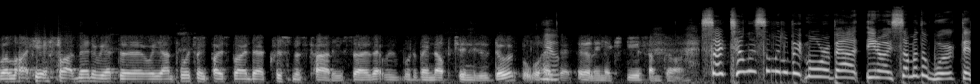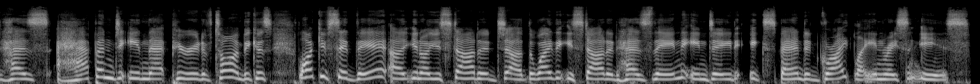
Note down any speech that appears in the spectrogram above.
Well, like yes, like many, we had to we unfortunately postponed our Christmas party, so that would would have been an opportunity to do it, but we'll have Yep. that early next year sometime. So tell us a little bit more about, you know, some of the work that has happened in that period of time, because, like you've said there, uh, you know, you started uh, the way that you started has then indeed expanded greatly in recent years.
